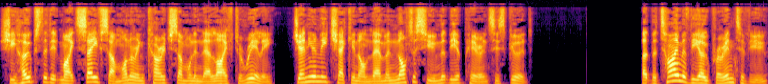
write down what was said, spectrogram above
she hopes that it might save someone or encourage someone in their life to really, genuinely check in on them and not assume that the appearance is good. At the time of the Oprah interview,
